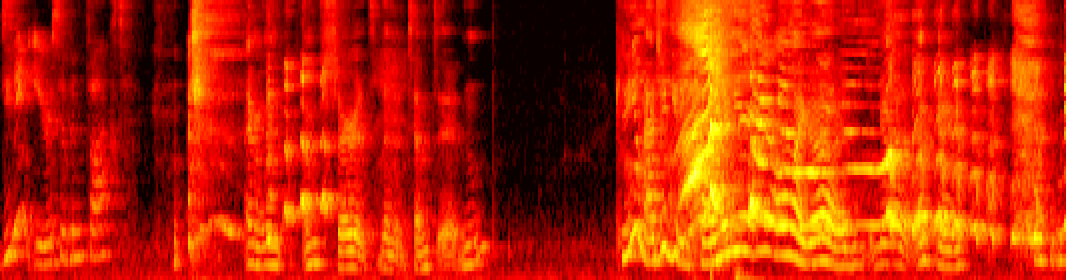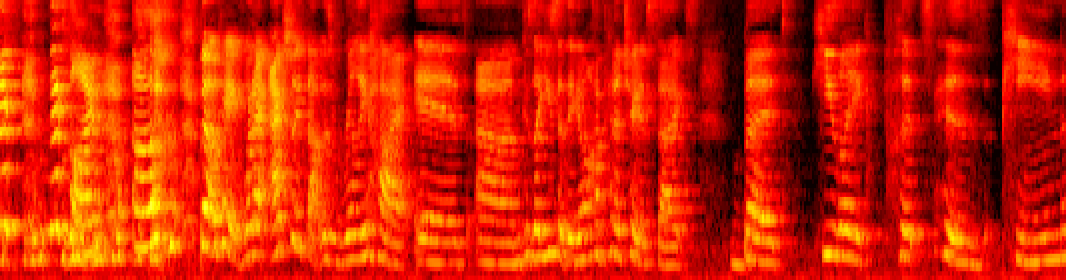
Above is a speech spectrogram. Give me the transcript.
Do you think ears have been fucked? I mean, I'm sure it's been attempted. Can you imagine getting corn in your ear? Oh my god. god. Okay. next, next line. Uh, but okay, what I actually thought was really hot is because, like you said, they don't have penetrative sex, but he like puts his peen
